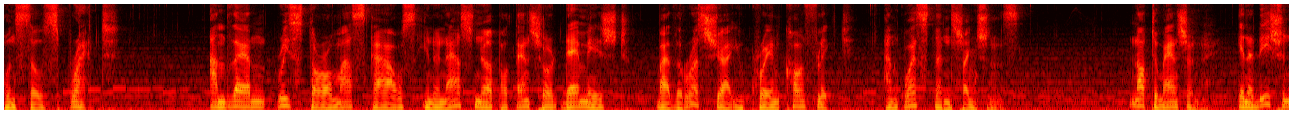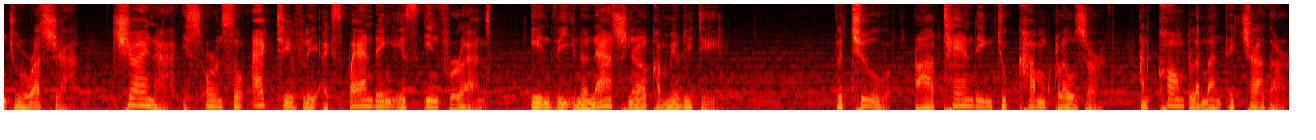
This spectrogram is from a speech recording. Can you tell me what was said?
also spread and then restore Moscow's international potential damaged by the Russia-Ukraine conflict and Western sanctions. Not to mention, in addition to Russia, China is also actively expanding its influence in the international community. The two are tending to come closer and complement each other,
